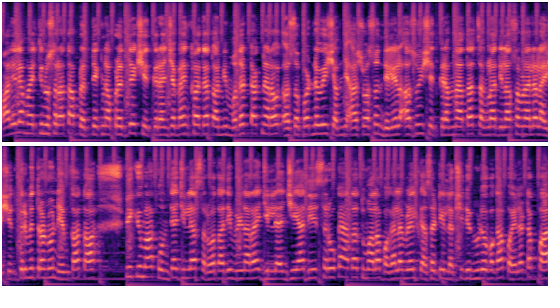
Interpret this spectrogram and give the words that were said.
आलेल्या माहितीनुसार आता प्रत्येक ना प्रत्येक शेतकऱ्यांच्या बँक खात्यात आम्ही मदत टाकणार आहोत असं फडणवीस यांनी आश्वासन दिलेलं असून शेतकऱ्यांना आता चांगला दिलासा मिळालेला आहे. शेतकरी मित्रांनो नेमका आता पीक विमा कोणत्या जिल्ह्यात सर्वात आधी मिळणार आहे? जिल्ह्यांची यादी सर्व काय आता तुम्हाला बघायला मिळेल. त्यासाठी लक्ष देऊन व्हिडिओ बघा. पहिला टप्पा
